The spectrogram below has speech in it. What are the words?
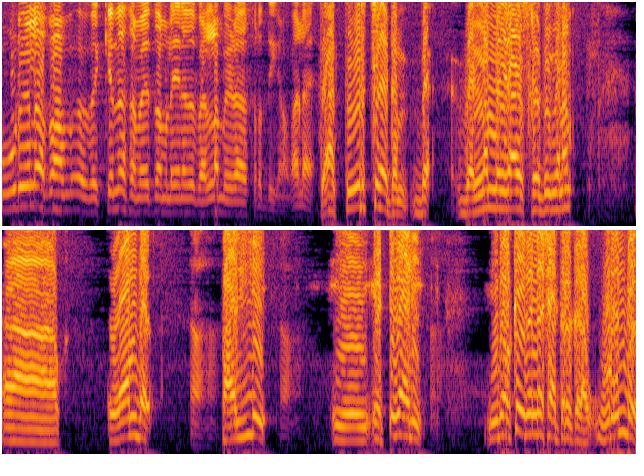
കൂടുതൽ വെക്കുന്ന സമയത്ത് നമ്മൾ ഇതിനകത്ത് വെള്ളം വീഴാതെ ശ്രദ്ധിക്കണം അല്ലെ? തീർച്ചയായിട്ടും. വെള്ളം വീഴാതെ ശ്രദ്ധിക്കണം. ഓന്ത് പല്ലി ഈ എട്ടുകാലി ഇതൊക്കെ ഇതിന്റെ ശത്രുക്കളാണ് ഉറുമ്പ്.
